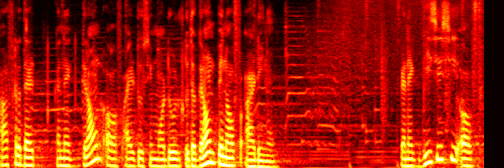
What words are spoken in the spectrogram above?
After that, connect ground of I2C module to the ground pin of Arduino. Connect VCC of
